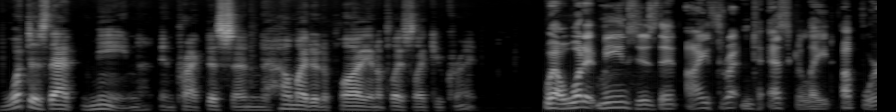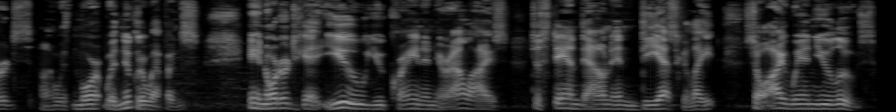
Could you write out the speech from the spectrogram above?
what does that mean in practice, and how might it apply in a place like Ukraine? Well, what it means is that I threaten to escalate upwards uh, with more with nuclear weapons in order to get you, Ukraine, and your allies to stand down and de-escalate. So I win, you lose.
